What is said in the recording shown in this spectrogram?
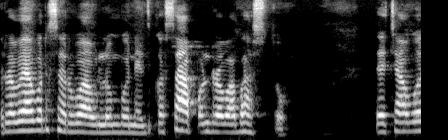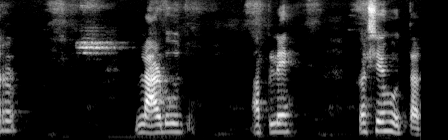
रव्यावर सर्व अवलंबून आहे. कसा आपण रवा भाजतो त्याच्यावर लाडू आपले कसे होतात.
